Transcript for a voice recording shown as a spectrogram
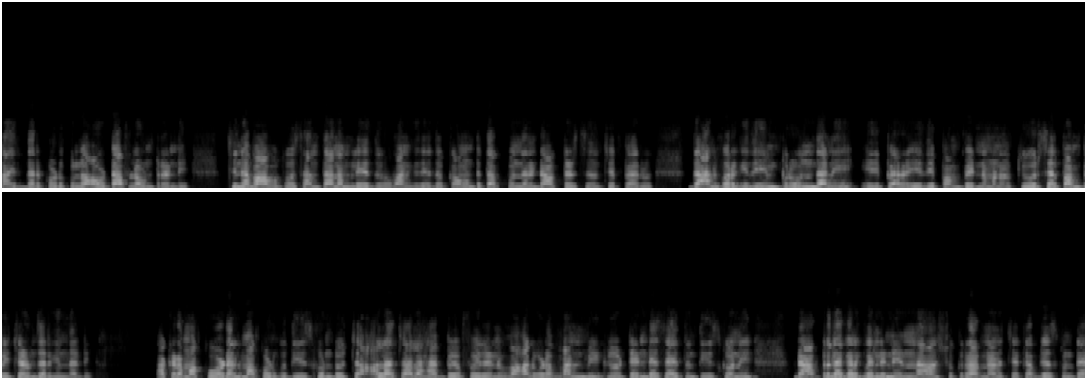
నా ఇద్దరు కొడుకులు అవుట్ ఆఫ్లో ఉంటారండి. చిన్న బాబుకు సంతానం లేదు వానికి ఏదో కౌంట్ తక్కువ ఉందని డాక్టర్స్ చెప్పారు. దాని కొరకు ఇది ఇంప్రూవ్ ఉందని ఇది ఇది పంపిన మనం క్యూర్ సెల్ పంపించడం జరిగిందండి. అక్కడ మా కోడలు మా కొడుకు తీసుకుంటూ చాలా చాలా హ్యాపీగా ఫీల్ అయ్యింది వాళ్ళు కూడా వన్ వీక్ టెన్ డేస్ అవుతుంది తీసుకొని. డాక్టర్ దగ్గరికి వెళ్ళి నిన్న శుక్రవారం నాడు చెకప్ చేసుకుంటే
